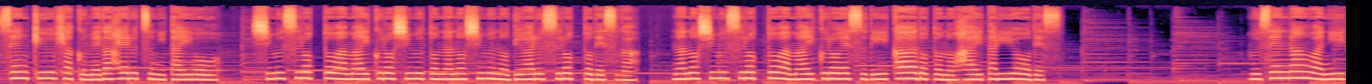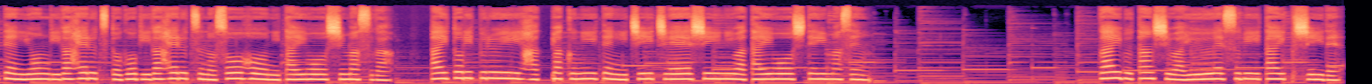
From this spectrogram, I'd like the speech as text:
1900MHz に対応。SIM スロットはマイクロ SIM とナノ SIM のデュアルスロットですが、ナノ SIM スロットはマイクロ SD カードとの配達用です。無線 LAN は 2.4GHz と 5GHz の双方に対応しますが、IEEE802.11AC には対応していません。外部端子は USB Type-C で、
